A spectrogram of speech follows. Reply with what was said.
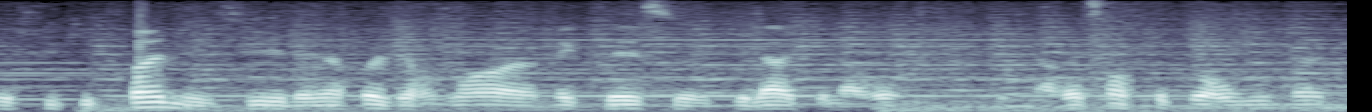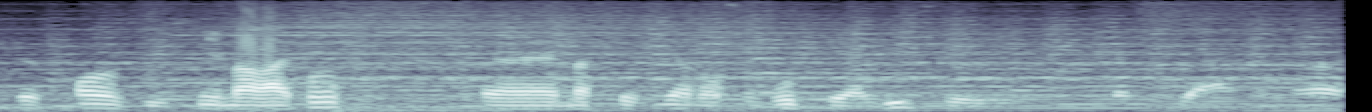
Et je suis Keep Run, et c'est la dernière fois, j'ai rejoint euh, euh, qui est là, qui est la, récente record woman de France du semi-marathon, euh, m'a fait venir dans son groupe qui est Asics, et parce qu'il y a euh,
